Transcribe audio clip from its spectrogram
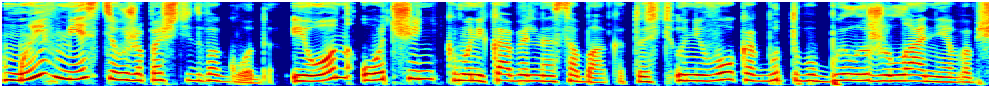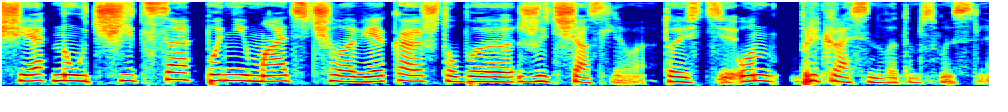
мы вместе уже почти два года, и он очень коммуникабельная собака. То есть у него как будто бы было желание вообще научиться понимать человека, чтобы жить счастливо. То есть он прекрасен в этом смысле.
